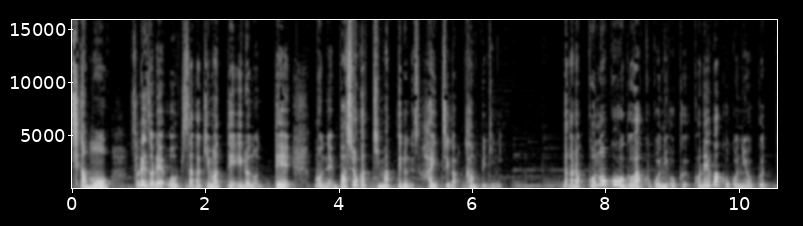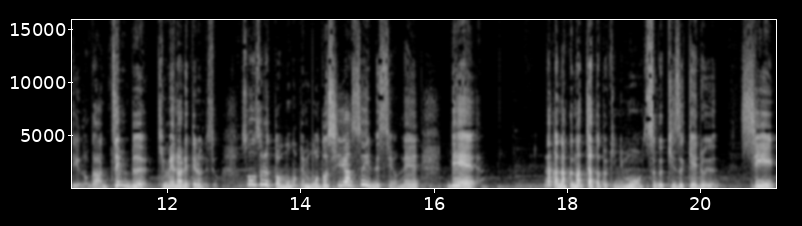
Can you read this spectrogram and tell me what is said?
しかもそれぞれ大きさが決まっているのでもうね場所が決まってるんです。配置が完璧に。だからこの工具はここに置く。これはここに置くっていうのが全部決められてるんですよ。そうするともう本当に戻しやすいですよね。でなんかなくなっちゃった時にもすぐ気づけるし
